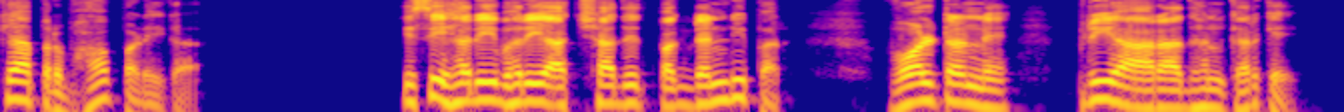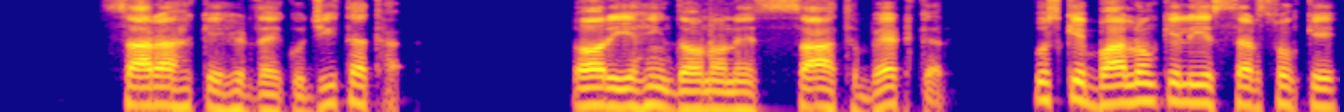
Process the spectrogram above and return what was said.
क्या प्रभाव पड़ेगा? इसी हरी भरी आच्छादित पगडंडी पर वॉल्टर ने प्रिय आराधन करके साराह के हृदय को जीता था और यहीं दोनों ने साथ बैठकर उसके बालों के लिए सरसों के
